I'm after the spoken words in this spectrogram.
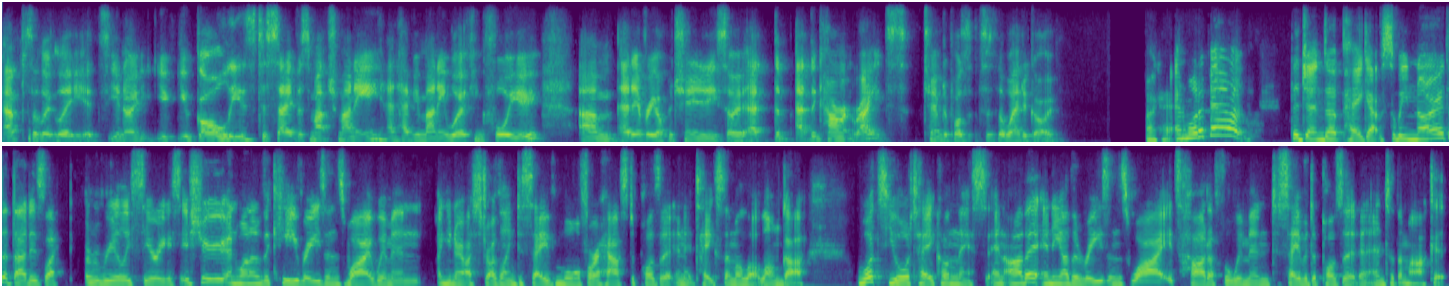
absolutely, it's you know you, your goal is to save as much money and have your money working for you um, at every opportunity. So at the at the current rates, term deposits is the way to go. Okay, and what about the gender pay gap. So we know that that is like a really serious issue and one of the key reasons why women, you know, are struggling to save more for a house deposit and it takes them a lot longer. What's your take on this? And are there any other reasons why it's harder for women to save a deposit and enter the market?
